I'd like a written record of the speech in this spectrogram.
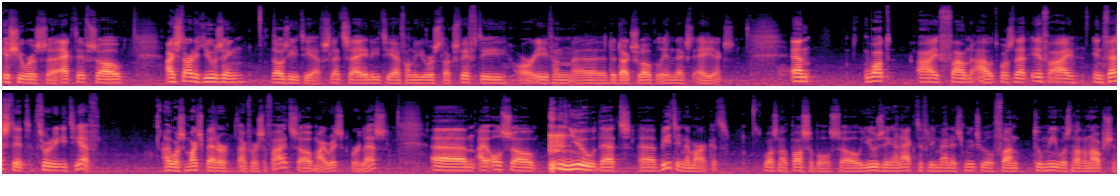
issuers uh, active. So I started using those ETFs, let's say an ETF on the Euro Stoxx 50 or even uh, the Dutch local index AEX. And what I found out was that if I invested through the ETF, I was much better diversified, so my risks were less. Um, I also knew that uh, beating the market was not possible, so using an actively managed mutual fund to me was not an option,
